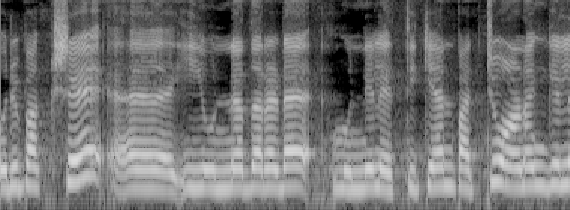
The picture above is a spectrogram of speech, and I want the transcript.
ഒരു പക്ഷേ ഈ ഉന്നതരുടെ മുന്നിൽ എത്തിക്കാൻ പറ്റുവാണെങ്കിൽ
